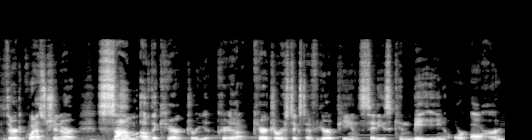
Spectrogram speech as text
The third question are some of the character, uh, characteristics of European cities can be or are.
